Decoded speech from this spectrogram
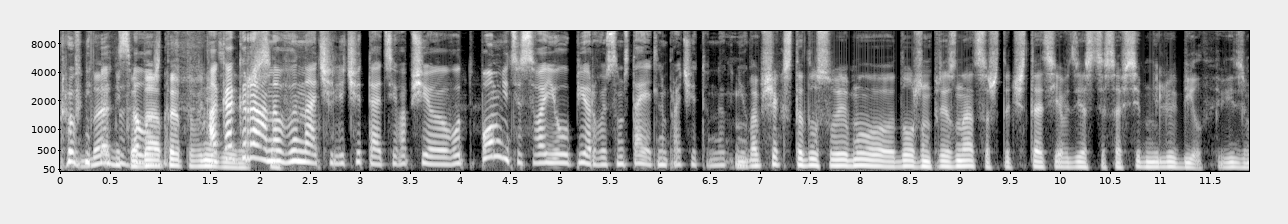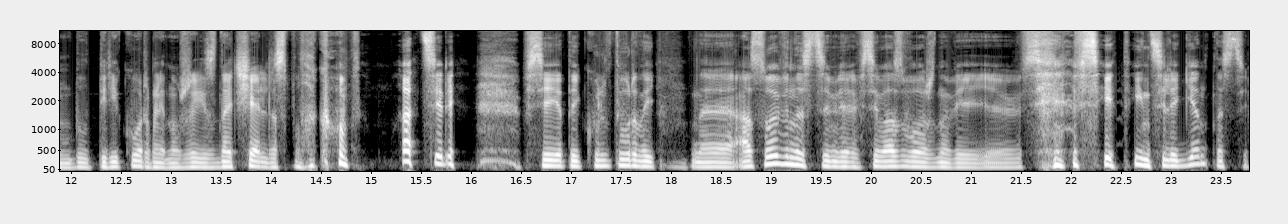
уровне. Да, никуда от этого не А как рано вы начали читать? И вообще, вот помните свою первую самостоятельно прочитанную книгу? Вообще, к стыду своему должен признаться, что читать я в детстве совсем не любил. Видимо, был перекормлен уже изначально с молоком матери всей этой культурной Э, особенностями всевозможными, все, всей этой интеллигентностью.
